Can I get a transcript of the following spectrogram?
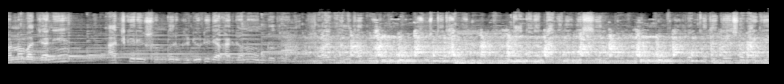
ধন্যবাদ জানিয়ে আজকের এই সুন্দর ভিডিওটি দেখার জন্য অনুরোধ রইল। সবাই ভালো সুস্থ থাকুন। প্রাকৃতিক পক্ষ থেকে সবাইকে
